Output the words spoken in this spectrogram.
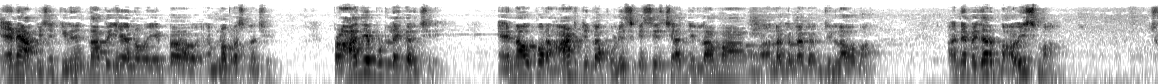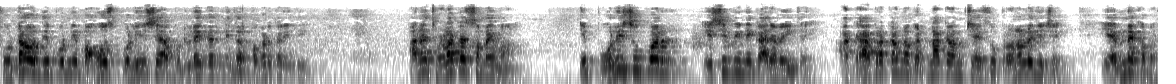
એણે આપી છે. કેવી રીતના આપી છે એનો એમનો પ્રશ્ન છે. પણ આ જે બુટલેગર છે, એના ઉપર આઠ જેટલા પોલીસ કેસીસ છે આ જિલ્લામાં, અલગ અલગ જિલ્લાઓમાં. અને બે હજાર બાવીસમાં છોટાઉદેપુરની બાહોશ પોલીસે આ બુટલેગરની ધરપકડ કરી હતી. અને થોડાક જ સમયમાં એ પોલીસ ઉપર એસીબીની કાર્યવાહી થઈ. આ કયા પ્રકારનો ઘટનાક્રમ છે? શું ક્રોનોલોજી છે? એ એમને ખબર.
